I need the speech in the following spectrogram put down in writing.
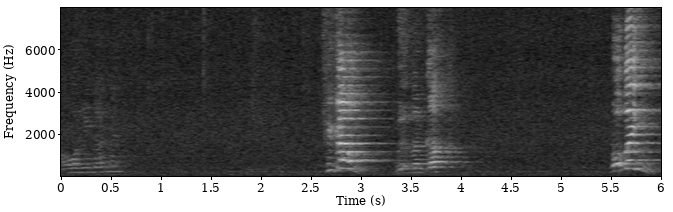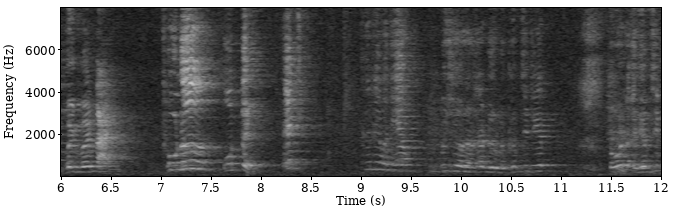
ông hồ đi lớn này phi công nguyễn văn cốc bộ binh huỳnh văn đảnh phụ nữ út tỉnh hết cứ thế mà theo bây giờ là ra đường là cướp giết giết tối lại hiếp giết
